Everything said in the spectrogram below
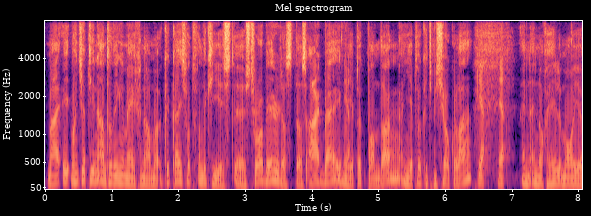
Maar, want je hebt hier een aantal dingen meegenomen. Kan je eens wat van, ik zie eh, strawberry, dat is, dat is aardbei. Maar je hebt ook pandang en je hebt ook iets met chocola. Ja, ja. En, en nog hele mooie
